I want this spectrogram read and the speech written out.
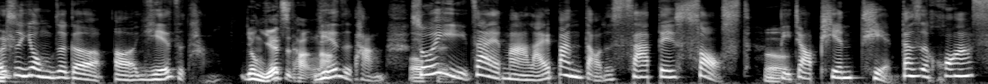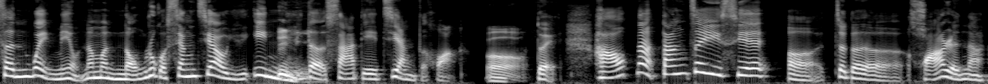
而是用这个呃椰子糖。用椰子糖，椰子糖，所以在马来半岛的沙爹 sauce 比较偏甜，但是花生味没有那么浓。如果相较于印尼的沙爹酱的话，哦，对，好，那当这一些呃这个华人呢、啊？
